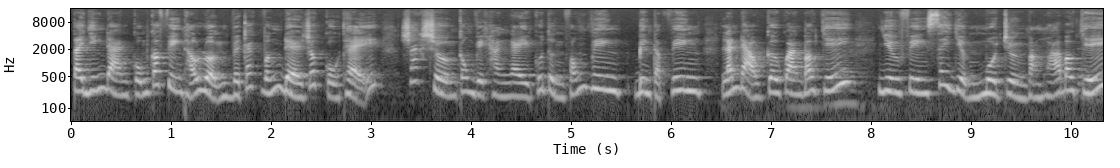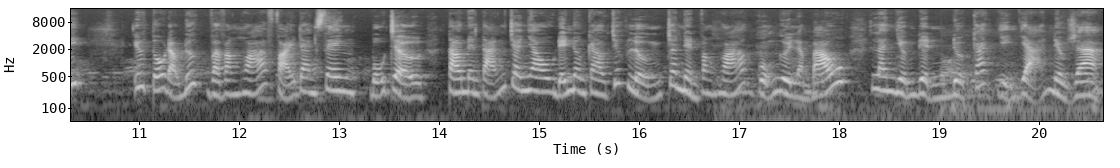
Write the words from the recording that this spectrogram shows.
Tại diễn đàn cũng có phiên thảo luận về các vấn đề rất cụ thể, sát sườn công việc hàng ngày của từng phóng viên, biên tập viên, lãnh đạo cơ quan báo chí, như phiên xây dựng môi trường văn hóa báo chí yếu tố đạo đức và văn hóa phải đan xen, bổ trợ, tạo nền tảng cho nhau để nâng cao chất lượng cho nền văn hóa của người làm báo là nhận định được các diễn giả nêu ra.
